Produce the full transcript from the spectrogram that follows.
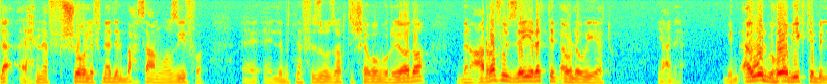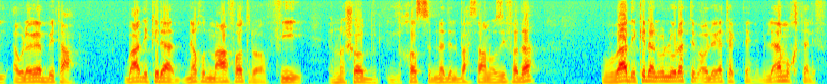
لا إحنا في الشغل في نادي البحث عن وظيفة آه، اللي بتنفذه وزارة الشباب والرياضة بنعرفه إزاي يرتب اولوياته. يعني من اول وهو بيكتب الاولويات بتاعته. وبعد كده بناخد معاه فترة في النشاط الخاص بنادي البحث عن وظيفة ده وبعد كده نقول له رتب اولوياتك تاني. بنلاقيها مختلفة.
